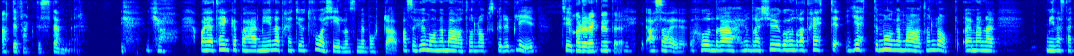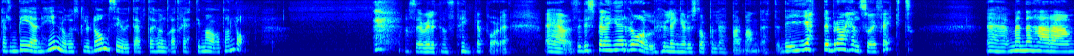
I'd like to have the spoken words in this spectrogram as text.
att det faktiskt stämmer. Ja, och jag tänker på här mina 32 kilon som är borta. Alltså hur många maratonlopp skulle det bli? Typ, Har du räknat det? Alltså 100, 120, 130, jättemånga maratonlopp. Jag menar, mina stackars benhinnor, hur skulle de se ut efter 130 maratonlopp? Alltså jag vill inte ens tänka på det. Eh, så det spelar ingen roll hur länge du står på löparbandet. Det är jättebra hälsoeffekt. Eh, men den här... Eh,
